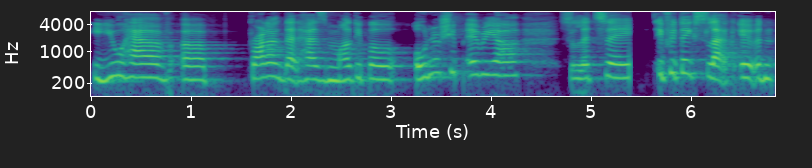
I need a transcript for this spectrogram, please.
you have a product that has multiple ownership area. So let's say if you take Slack and,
